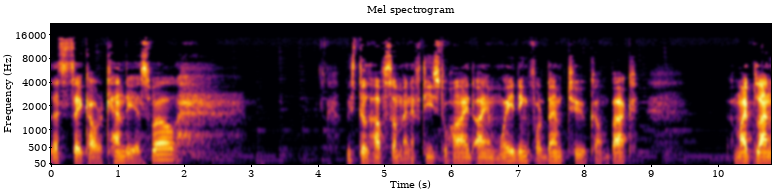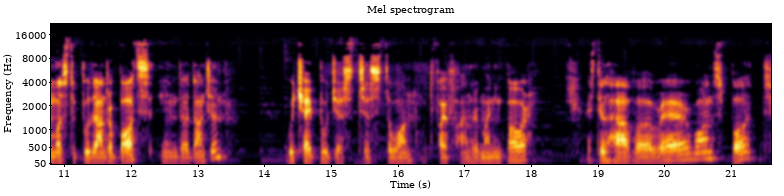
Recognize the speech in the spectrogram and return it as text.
Let's take our candy as well. We still have some NFTs to hide. I am waiting for them to come back. My plan was to put bots in the dungeon, which I put just just the one with 500 mining power. I still have uh, rare ones, but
